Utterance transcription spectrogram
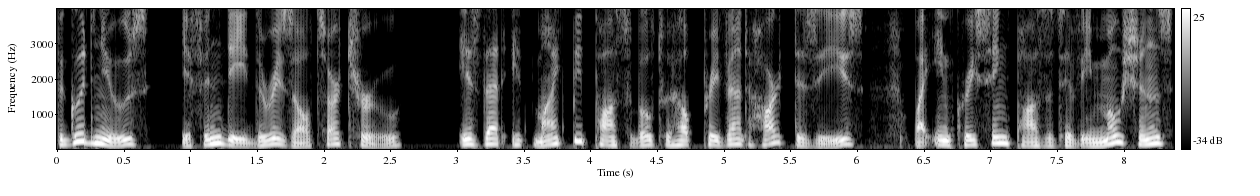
The good news, if indeed the results are true, is that it might be possible to help prevent heart disease by increasing positive emotions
